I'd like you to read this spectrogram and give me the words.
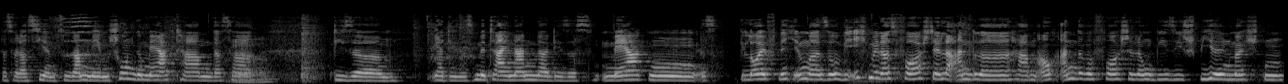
dass wir das hier im Zusammenleben schon gemerkt haben, dass er ja. diese, ja, dieses Miteinander, dieses Merken, es läuft nicht immer so, wie ich mir das vorstelle. Andere haben auch andere Vorstellungen, wie sie spielen möchten.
